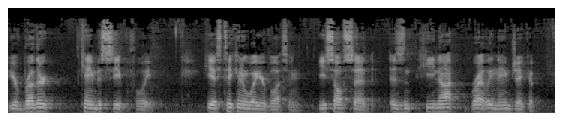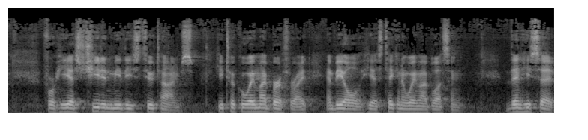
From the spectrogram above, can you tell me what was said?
Your brother came deceitfully. He has taken away your blessing. Esau said, Is he not rightly named Jacob? For he has cheated me these two times. He took away my birthright, and behold, he has taken away my blessing. Then he said,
